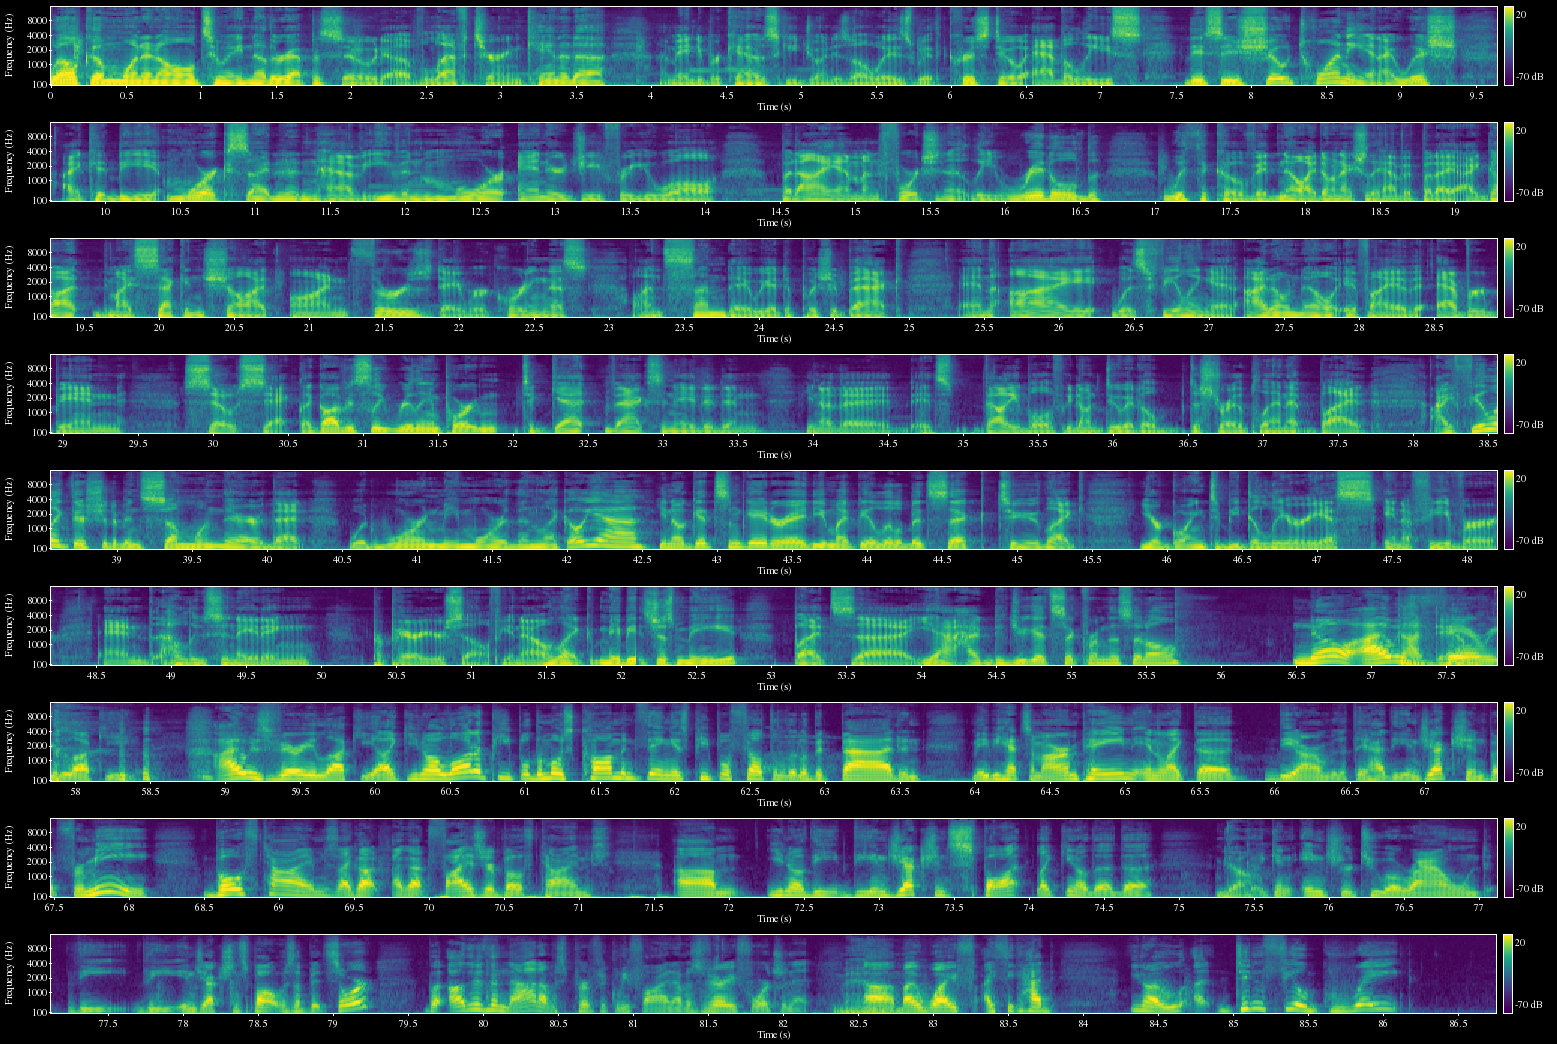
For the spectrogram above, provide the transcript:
Welcome, one and all, to another episode of Left Turn Canada. I'm Andy Burkowski, joined as always with Christo Aivalis. This is show 20, and I wish I could be more excited and have even more energy for you all, but I am unfortunately riddled with the COVID. No, I don't actually have it, but I, I got my second shot on Thursday. We're recording this on Sunday. We had to push it back, and I was feeling it. I don't know if I have ever been so sick. Like obviously really important to get vaccinated and you know the it's valuable if we don't do it it'll destroy the planet, but I feel like there should have been someone there that would warn me more than like, "Oh yeah, you know, get some Gatorade, you might be a little bit sick." to like you're going to be delirious in a fever and hallucinating prepare yourself, you know? Like maybe it's just me, but uh yeah, how, did you get sick from this at all? No, I was very lucky. I was very lucky. Like, you know, a lot of people, the most common thing is people felt a little bit bad and maybe had some arm pain in like the the arm that they had the injection. But for me, both times I got I got Pfizer both times. Um, you know, the the injection spot, like, you know, the the yeah. like an inch or two around the the injection spot was a bit sore. But other than that, I was perfectly fine. I was very fortunate. Uh, my wife, I think, had, you know, I didn't feel great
